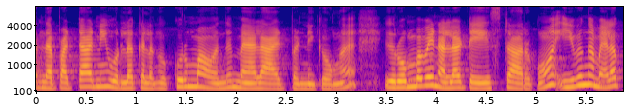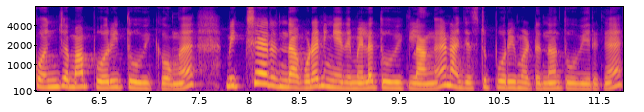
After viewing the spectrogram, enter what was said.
அந்த பட்டாணி உருளைக்கிழங்கு குருமா வந்து மேலே ஆட் பண்ணிக்கோங்க. இது ரொம்பவே நல்லா டேஸ்ட்டாக இருக்கும். இவங்க மேலே கொஞ்சமாக பொறி தூவிக்கோங்க. மிக்சர் இருந்தால் கூட நீங்கள் இது மேலே தூவிக்கலாங்க. நான் ஜஸ்ட்டு பூரி மட்டும்தான் தூவியிருக்கேன்.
